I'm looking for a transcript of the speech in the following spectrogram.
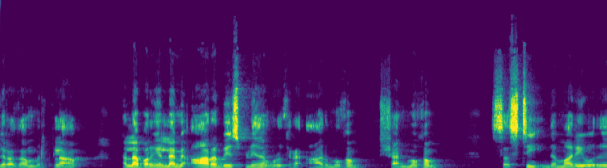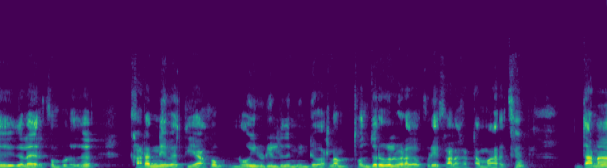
விரதம் இருக்கலாம். நல்லா பாருங்கள் எல்லாமே ஆற பேஸ் பண்ணி தான் கொடுக்குறேன். ஆறுமுகம் சண்முகம் சஷ்டி இந்த மாதிரி ஒரு இதெல்லாம் இருக்கும் பொழுது கடன் நிவர்த்தியாகும். நோய் நொடியிலிருந்து மீண்டு வரலாம். தொந்தரவுகள் விலகக்கூடிய காலகட்டமாக இருக்குது தன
